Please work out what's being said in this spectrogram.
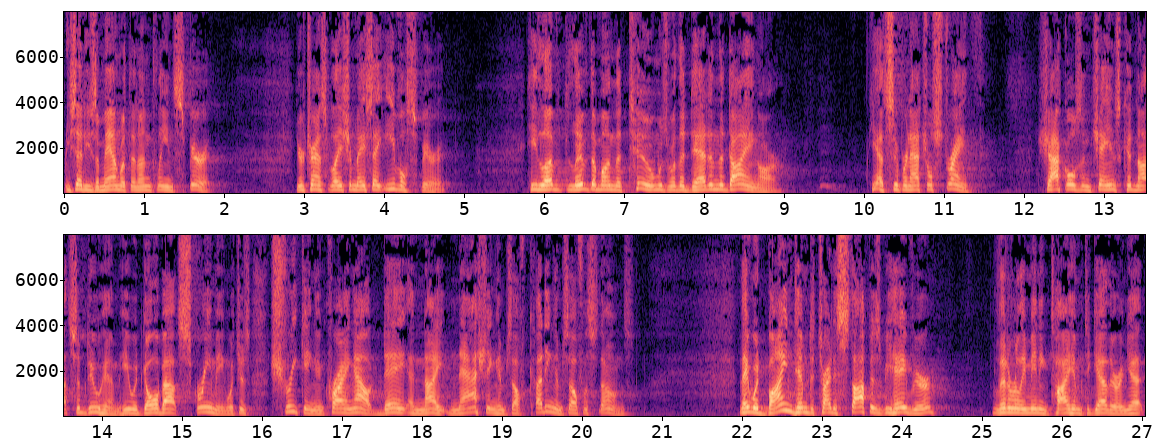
He said he's a man with an unclean spirit. Your translation may say evil spirit. He lived, lived among the tombs where the dead and the dying are. He had supernatural strength. Shackles and chains could not subdue him. He would go about screaming, which is shrieking and crying out day and night, gnashing himself, cutting himself with stones. They would bind him to try to stop his behavior, literally meaning tie him together, and yet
